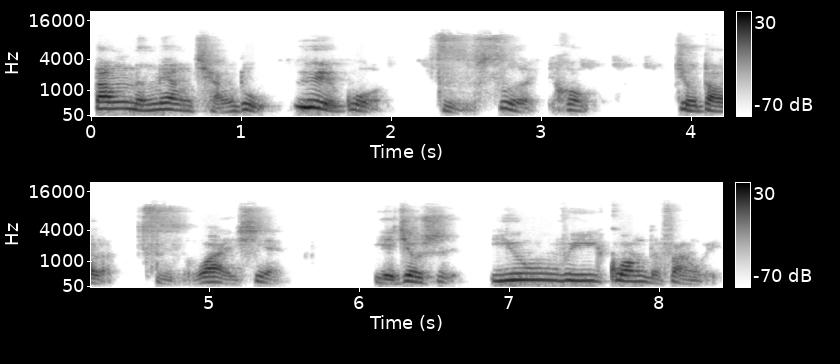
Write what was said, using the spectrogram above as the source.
当能量强度越过紫色以后，就到了紫外线，也就是。UV 光的范围，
